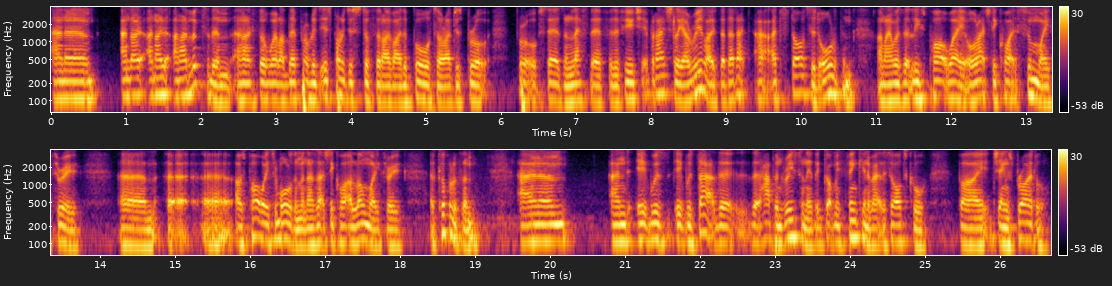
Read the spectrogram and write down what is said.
And um, and I and I and I looked at them and I thought, well, they're probably it's probably just stuff that I've either bought or I've just brought brought upstairs and left there for the future. But actually, I realised that I'd, I'd started all of them and I was at least part way, or actually quite some way through. Um, uh, uh, I was part way through all of them, and I was actually quite a long way through a couple of them, and. Um, and it was it was that, that that happened recently that got me thinking about this article by James Bridle,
